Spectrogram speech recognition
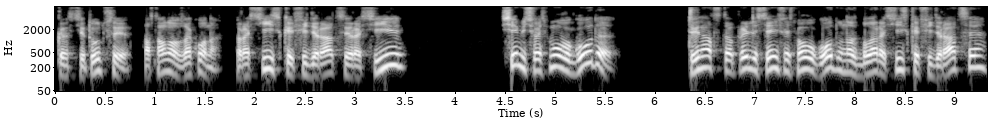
Конституции, основного закона Российской Федерации России 1978 года 12 апреля 1978 года у нас была Российская Федерация.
